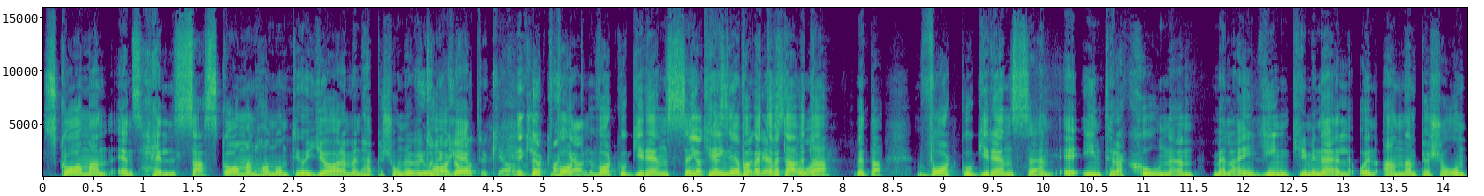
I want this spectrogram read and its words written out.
ska man ens hälsa? Ska man ha någonting att göra med den här personen Jo, det är överhuvudtaget? klart du kan. Det är klart man vart, kan. vart går gränsen? Jag kan kring, säga var vänta, gränsen vänta, går. vänta, vänta. Vart går gränsen, eh, interaktionen mellan en gängkriminell och en annan person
